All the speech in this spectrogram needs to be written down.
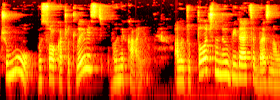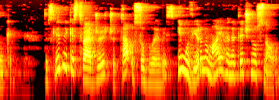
чому висока чутливість виникає, але тут точно не обійдеться без науки. Дослідники стверджують, що ця особливість, ймовірно, має генетичну основу.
